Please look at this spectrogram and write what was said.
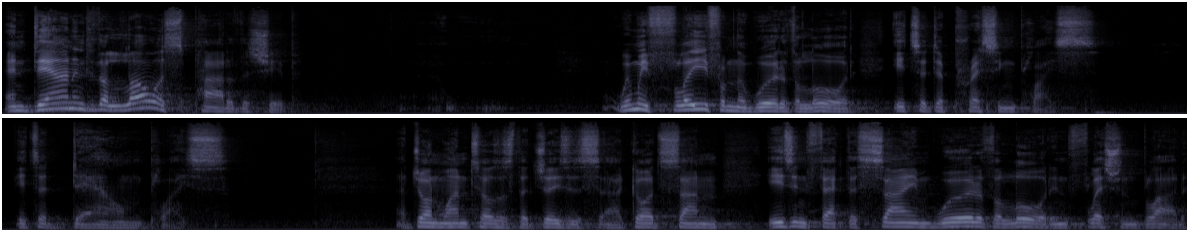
and down into the lowest part of the ship. When we flee from the word of the Lord, it's a depressing place, it's a down place. Uh, John 1 tells us that Jesus, uh, God's Son, is in fact the same word of the Lord in flesh and blood.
